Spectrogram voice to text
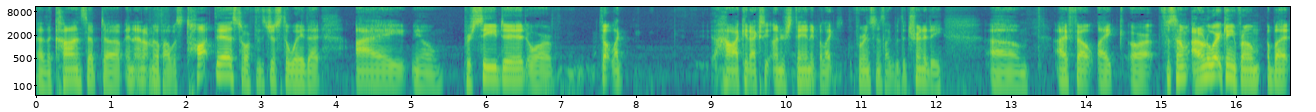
uh, the concept of, and I don't know if I was taught this or if it's just the way that I, you know, perceived it or felt like how I could actually understand it. But like, for instance, like with the Trinity, um, I felt like, or for some, I don't know where it came from, but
